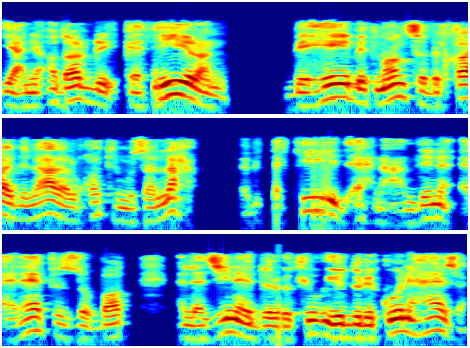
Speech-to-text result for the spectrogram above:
يعني أضر كثيرا بهيبة منصب القائد الاعلى للقوات المسلحة. فبالتأكيد إحنا عندنا آلاف الضباط الذين يدركو يدركون هذا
